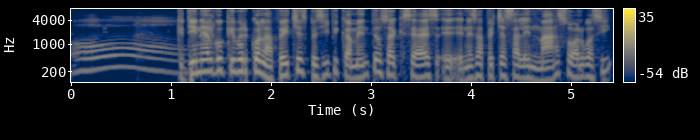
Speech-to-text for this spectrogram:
Oh. ¿Que tiene algo que ver con la fecha específicamente? O sea, que sea es- en esa fecha salen más o algo así.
